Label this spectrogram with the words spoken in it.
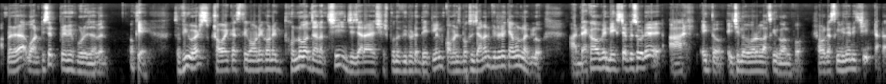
আপনারা ওয়ান পিসের প্রেমে পড়ে যাবেন। ওকে সো ভিউয়ার্স সবার কাছ থেকে অনেক অনেক ধন্যবাদ জানাচ্ছি যে যারা শেষ পর্যন্ত ভিডিওটা দেখলেন কমেন্টস বক্সে জানান ভিডিওটা কেমন লাগল। আর দেখা হবে নেক্সট এপিসোডে আর এই তো, এই ছিল ওভারঅল আজকের গল্প। সবার কাছ থেকে বিদায় নিচ্ছি, টাটা।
